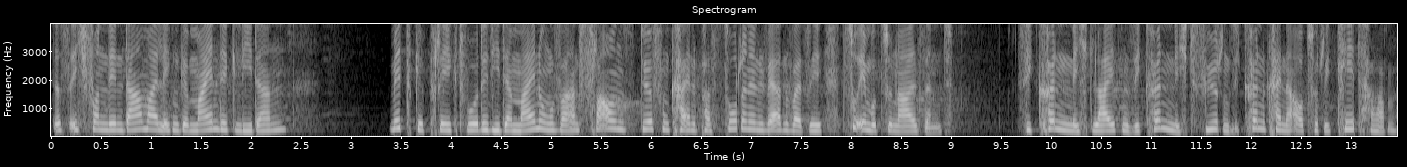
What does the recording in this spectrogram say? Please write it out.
dass ich von den damaligen Gemeindegliedern mitgeprägt wurde, die der Meinung waren, Frauen dürfen keine Pastorinnen werden, weil sie zu emotional sind. Sie können nicht leiten, sie können nicht führen, sie können keine Autorität haben.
